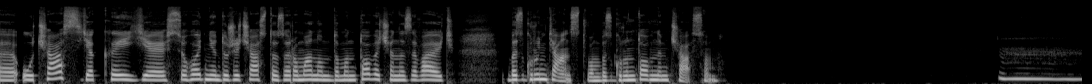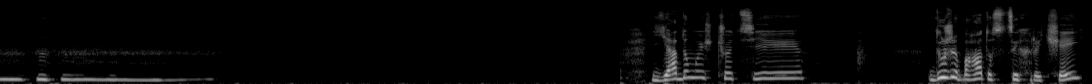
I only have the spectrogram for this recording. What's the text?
Е, у час, який сьогодні дуже часто за Романом Домонтовича називають безґрунтянством, безґрунтовним часом. Я думаю, що ці дуже багато з цих речей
